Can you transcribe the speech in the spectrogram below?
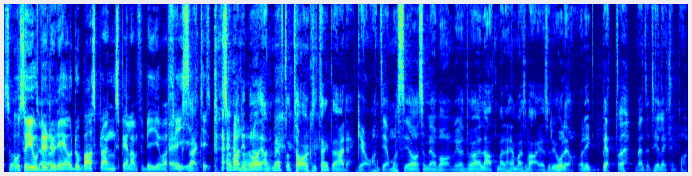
Så och så gjorde jag du det. det och då bara sprang spelaren förbi och var fri. Exakt, Typ. så var det i början. Men efter ett tag så tänkte jag, "Nej, det går inte. Jag måste göra som jag är van vid. Jag har lärt mig det hemma i Sverige. Så det gjorde jag. Och det gick bättre, men inte tillräckligt bra.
